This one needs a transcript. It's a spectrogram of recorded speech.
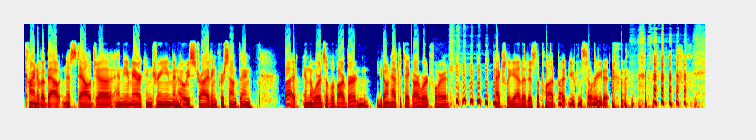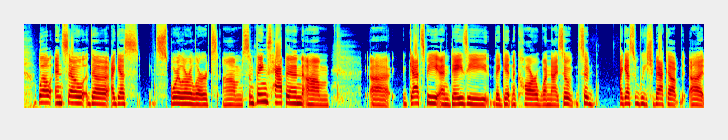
kind of about nostalgia and the American dream and always striving for something. But in the words of LeVar Burton, you don't have to take our word for it. Actually, yeah, that is the plot, but you can still read it. well, and so the, I guess, spoiler alert, um, some things happen. Um, uh, Gatsby and Daisy, they get in a car one night. So, so I guess we should back up. Uh,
